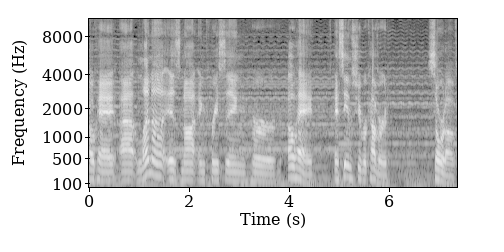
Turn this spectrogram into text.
Okay, uh, Lenna is not increasing her... Oh, hey. It seems she recovered. Sort of.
